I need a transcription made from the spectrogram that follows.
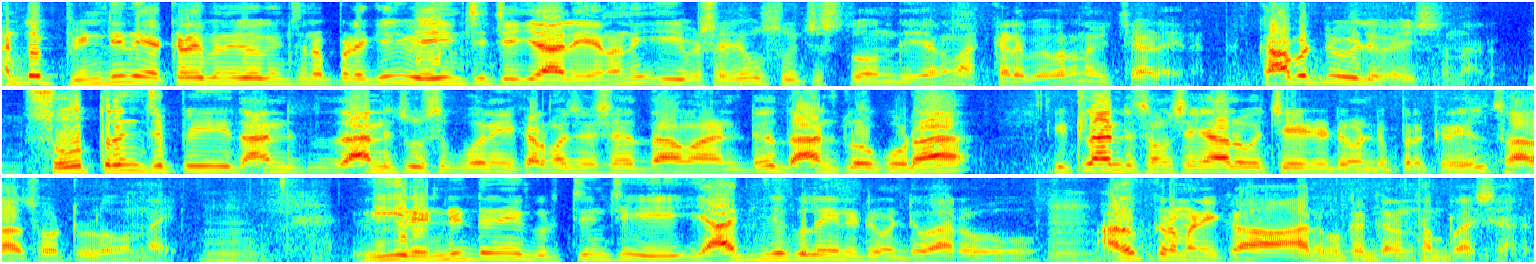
అంటే పిండిని ఎక్కడ వినియోగించినప్పటికీ వేయించి చెయ్యాలి అని ఈ విషయం సూచిస్తోంది అని అక్కడ వివరణ ఇచ్చాడు ఆయన. కాబట్టి వీళ్ళు వేయిస్తున్నారు. సూత్రం చెప్పి దాన్ని దాన్ని చూసిపోని కర్మ చేసేద్దామా అంటే దాంట్లో కూడా ఇట్లాంటి సంశయాలు వచ్చేటటువంటి ప్రక్రియలు చాలా చోట్లలో ఉన్నాయి. ఈ రెండింటిని గుర్తించి యాజ్ఞికులైనటువంటి వారు అనుక్రమణిక అని ఒక గ్రంథం రాశారు.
